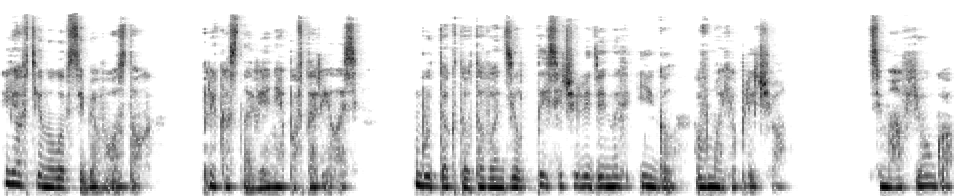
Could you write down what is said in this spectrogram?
я втянула в себя воздух. Прикосновение повторилось, будто кто-то вонзил тысячи ледяных игл в мое плечо. Тьма в югу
